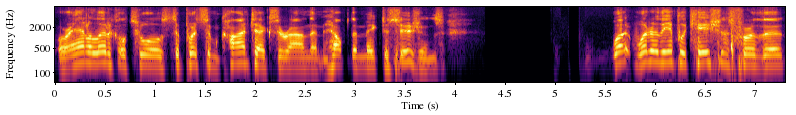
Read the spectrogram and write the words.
or analytical tools to put some context around them, help them make decisions. What what are the implications for the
